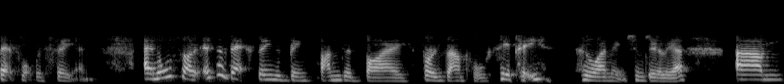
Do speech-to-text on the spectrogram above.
That's what we're seeing. And also, if a vaccine is being funded by, for example, CEPI, who I mentioned earlier, um,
